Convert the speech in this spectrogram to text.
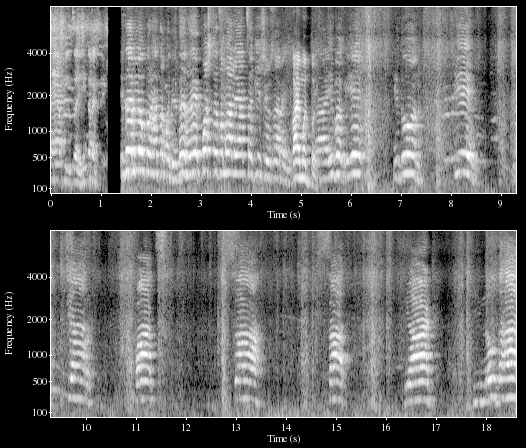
काय आपलं हे करायचंय धर लवकर हातामध्ये हे पोस्टाचा माल आहे आजचा केशव सारा काय म्हणतोय? ही बघ एक ही दोन तीन चार पाच सहा सात ही आठ ही नऊ दहा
